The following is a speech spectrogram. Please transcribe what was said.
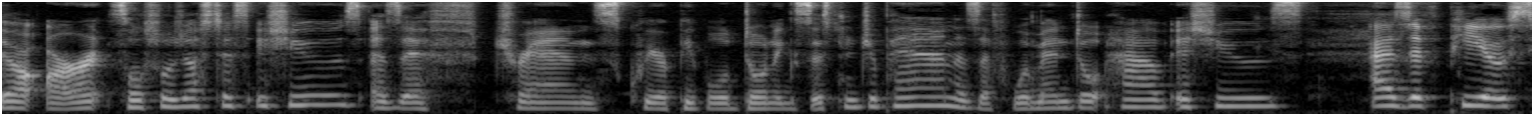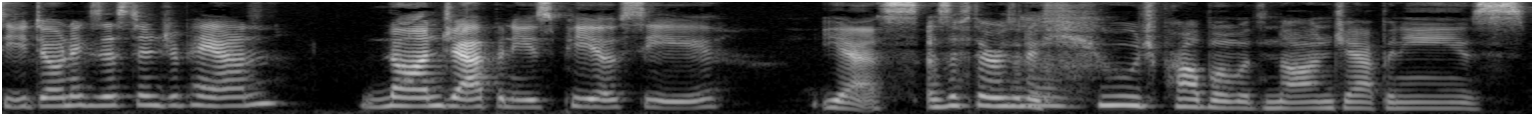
there aren't social justice issues, as if trans queer people don't exist in Japan, as if women don't have issues. As if POC don't exist in Japan. Non Japanese POC. Yes, as if there isn't a huge problem with non Japanese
